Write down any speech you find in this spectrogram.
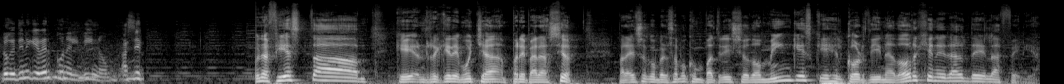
lo que tiene que ver con el vino. Así Una fiesta que requiere mucha preparación. Para eso conversamos con Patricio Domínguez, que es el coordinador general de la feria.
